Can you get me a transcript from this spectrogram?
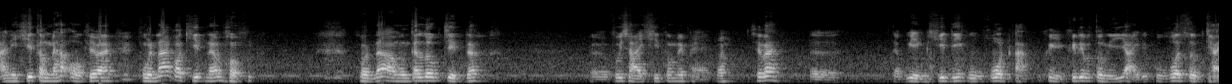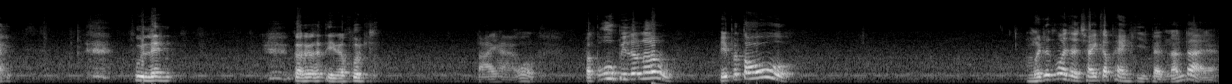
อันนี้คิดตรงหน้าอกใช่ไหมหัวหน้าก็คิดนะผมหัวหน้ามึงก็โรคจิตนะเออผู้ชายคิดก็ไม่แปลกเนอะใช่ไหมเออ แต่ผู้หญิงคิดนี่กูโคตรอะผู้หญิงคิดที่ตรงนี้ใหญ่ดิกูโคตรสุขใจ พูดเล่น ก็ปกตินะพูดตายหาผมประตูปิดแล้วเร็วปิดประตูไม่นึกว่าจะใช้กระแพงขีดแบบนั้นได้นะ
